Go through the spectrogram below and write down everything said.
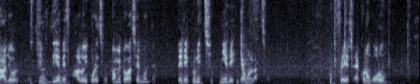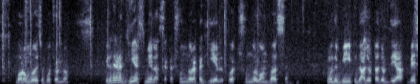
গাজর চিপস দিয়ে বেশ ভালোই করেছে, টমেটো আছে এর মধ্যে। তো এটা একটু নিচ্ছি, নিয়ে দেখি কেমন লাগছে। ফ্রেশ এখনও গরম। গরম রয়েছে প্রচণ্ড এটা থেকে একটা ঘিয়ের স্মেল আসছে, একটা সুন্দর একটা ঘিয়ের খুব একটা সুন্দর গন্ধ আসছে। এর মধ্যে বিট গাজর টাজর দেয়া, বেশ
